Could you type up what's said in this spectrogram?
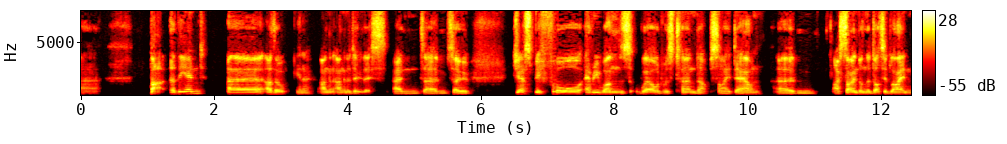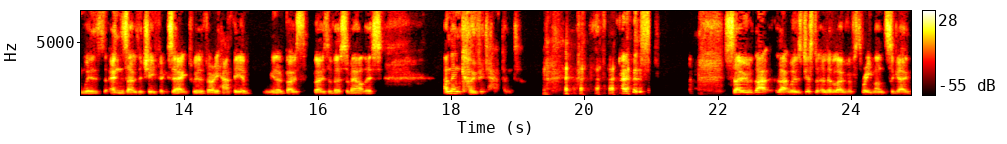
Uh, but at the end, uh, I thought, you know, I'm going I'm to do this, and um, so just before everyone's world was turned upside down, um, I signed on the dotted line with Enzo, the chief exec. We were very happy, you know, both both of us about this. And then COVID happened. so that that was just a little over three months ago,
